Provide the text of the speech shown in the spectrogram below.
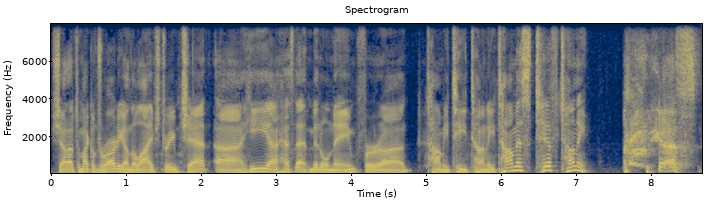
Shout out to Michael Girardi on the live stream chat. Uh, he uh, has that middle name for uh, Tommy T. Tunney, Thomas Tiff Tunney. yes,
